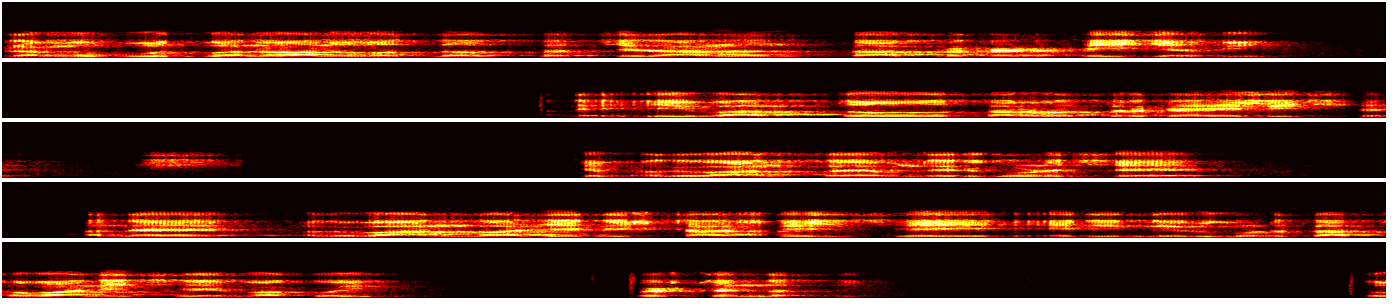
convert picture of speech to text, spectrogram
બ્રહ્મભૂત બનવાનો મતલબ સચ્ચિદાનંદતા પ્રકટ થઈ જવી. અને એ વાત તો સર્વત્ર કહેલી છે કે ભગવાન સ્વયં નિર્ગુણ છે અને ભગવાનમાં જે નિષ્ઠાશીલ છે, એની નિર્ગુણતા થવાની છે, એમાં કોઈ પ્રશ્ન નથી. તો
